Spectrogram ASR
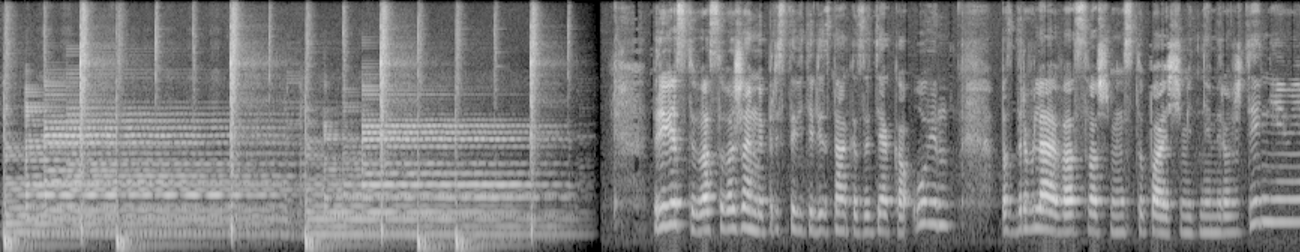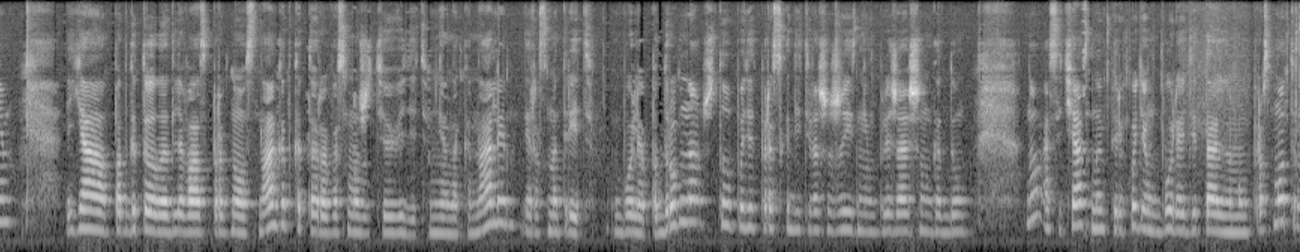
Thank you. Приветствую вас, уважаемые представители знака Зодиака Овен. Поздравляю вас с вашими наступающими днями рождениями. Я подготовила для вас прогноз на год, который вы сможете увидеть у меня на канале и рассмотреть более подробно, что будет происходить в вашей жизни в ближайшем году. Ну а сейчас мы переходим к более детальному просмотру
